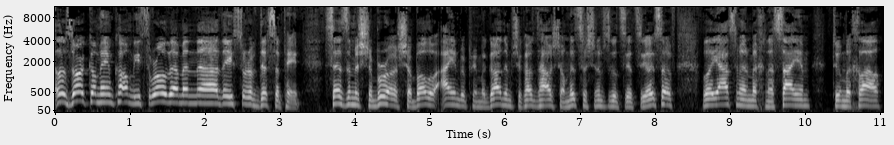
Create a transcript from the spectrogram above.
You throw them and uh, they sort of dissipate. Says the Mishnah Berurah, Shabalu ayin b'primagadim, shekaz ha'u shal mitzvah shenifzgut tzitz yosef, lo yasem en mechnasayim to mechlal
